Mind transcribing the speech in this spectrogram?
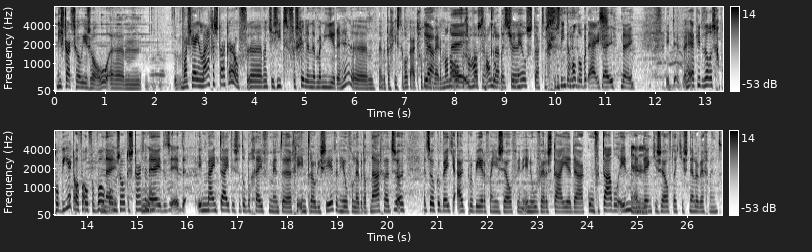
Die start sowieso. Ehm, was jij een lage starter? Of, eh, want je ziet verschillende manieren. Hè? Ehm, we hebben het daar gisteren ook uitgebreid Ja, bij de mannen nee, over ik gehad. was een Handen op traditioneel het, eh, starter. Dus niet de handen op het ijs. Nee. nee. Heb je het wel eens geprobeerd of overwogen Nee. om zo te starten? Nee, dus, eh, in mijn tijd is het op een gegeven moment eh, geïntroduceerd. En heel veel hebben dat nagedaan. Het is, het is ook een beetje uitproberen van jezelf. In, in hoeverre sta je daar comfortabel in. Mhm. En denk je zelf dat je sneller weg bent.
